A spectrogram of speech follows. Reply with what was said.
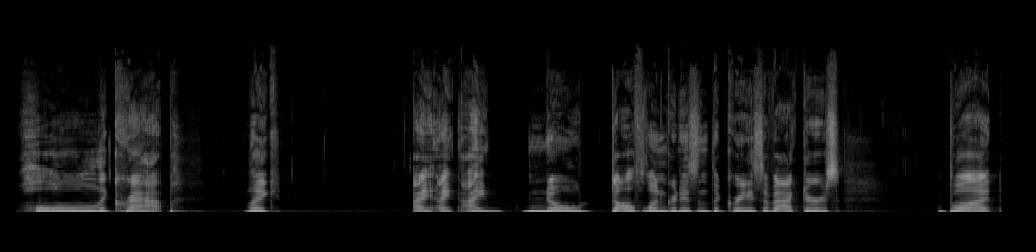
holy crap. Like I, I I know Dolph Lundgren isn't the greatest of actors, but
